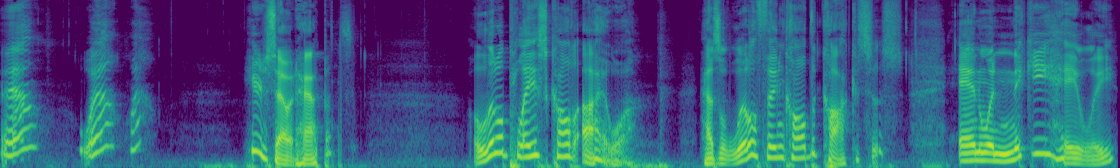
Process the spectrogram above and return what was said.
Well, well, well. Here's how it happens. A little place called Iowa has a little thing called the caucuses, and when Nikki Haley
